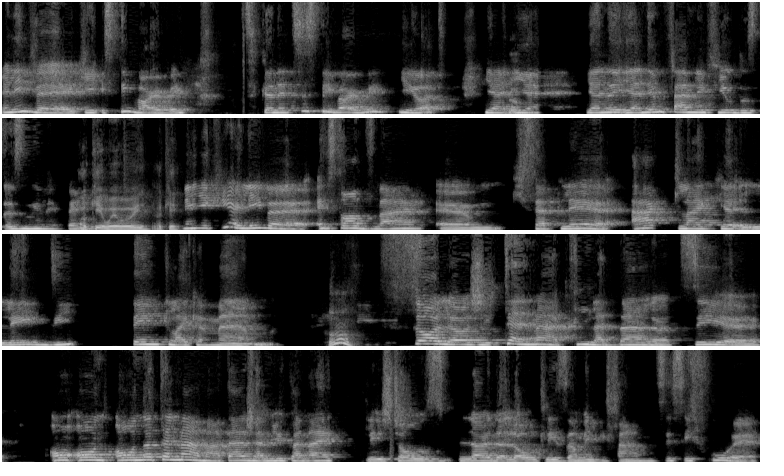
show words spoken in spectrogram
un livre euh, qui est Steve Harvey. Tu connais-tu Steve Harvey? Il est hot. Il, a, il, a, il, anime Family Feud aux États-Unis. OK, oui, oui, oui. Mais il a écrit un livre extraordinaire qui s'appelait Act Like a Lady, Think like a man. Ça, là, j'ai tellement appris là-dedans, là. Tu sais, euh, on, a tellement avantage à mieux connaître les choses l'un de l'autre, les hommes et les femmes. Tu sais, c'est fou. Euh.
